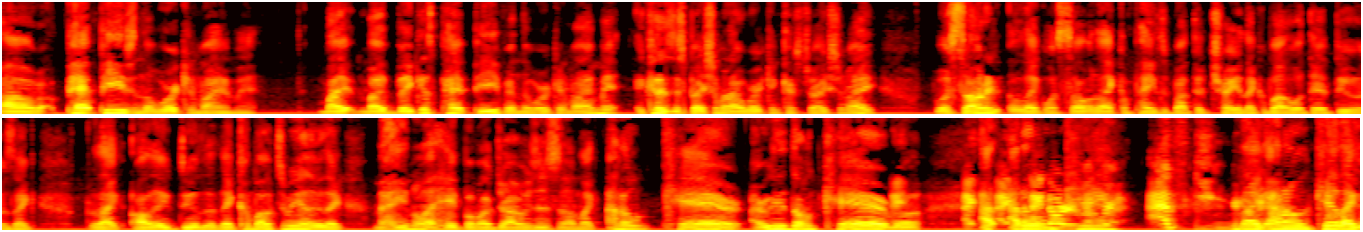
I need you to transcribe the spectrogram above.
uh, pet peeves in the work environment. My my biggest pet peeve in the work environment, because especially when I work in construction, right? When someone like when someone like complains about their trade, like about what they do is like, like all they do, they come up to me and they're like, "Man, you know what I hate about my job is this," and I'm like, "I don't care. I really don't care, bro." I, I- I don't remember care. asking. like I don't care. Like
